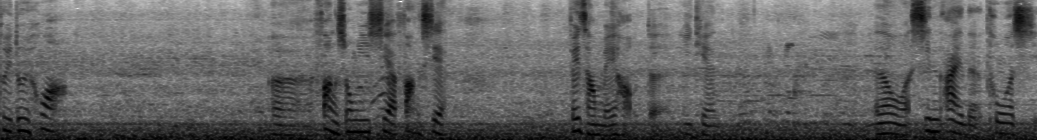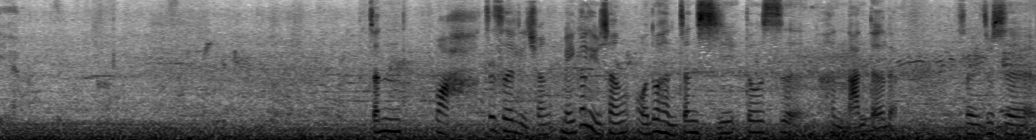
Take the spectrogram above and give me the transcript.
对对话，呃，放松一下，放下。非常美好的一天，然后我心爱的拖鞋，真哇！这次旅程每个旅程我都很珍惜，都是很难得的，所以就是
